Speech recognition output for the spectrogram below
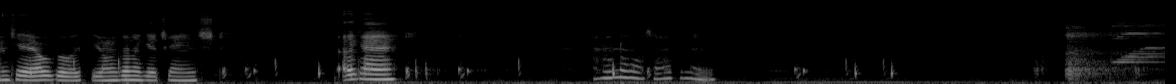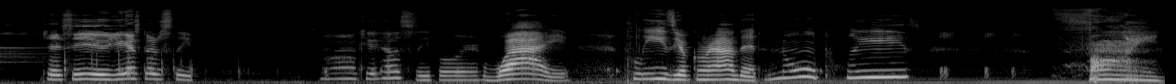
Okay, I'll go with you. I'm gonna get changed. Okay. I don't know what's happening. Okay, see you. You guys go to sleep. Okay, have a sleepover. Why? Please, you're grounded. No, please. Fine.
